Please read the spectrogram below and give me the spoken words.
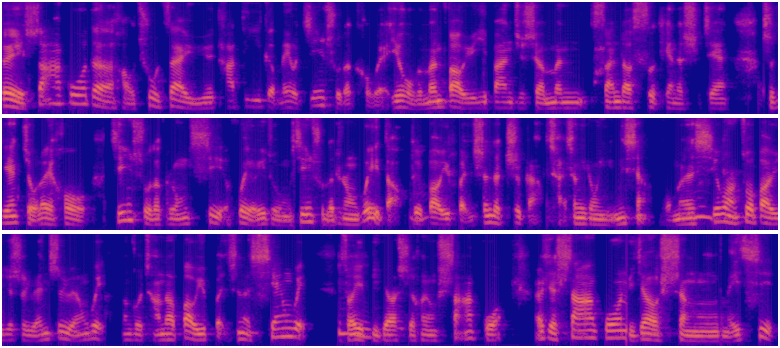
对砂锅的好处在于，它第一个没有金属的口味，因为我们焖鲍鱼一般就是要焖三到四天的时间，时间久了以后，金属的容器会有一种金属的这种味道，对鲍鱼本身的质感产生一种影响。我们希望做鲍鱼就是原汁原味，能够尝到鲍鱼本身的鲜味。所以比较适合用砂锅，而且砂锅比较省煤气，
